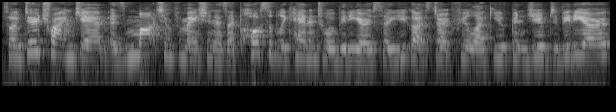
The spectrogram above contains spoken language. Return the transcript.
So I do try and jam as much information as I possibly can into a video so you guys don't feel like you've been jibbed a video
